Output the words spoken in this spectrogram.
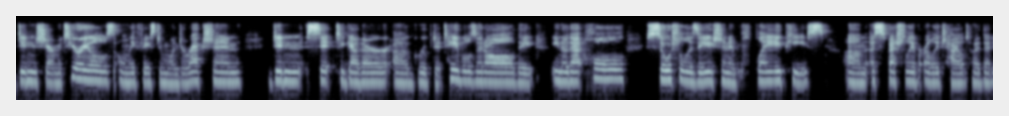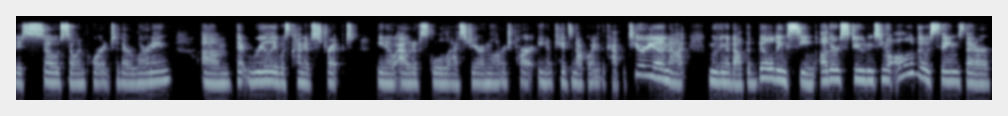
didn't share materials, only faced in one direction, didn't sit together uh, grouped at tables at all. They, you know, that whole socialization and play piece, um, especially of early childhood, that is so, so important to their learning, um, that really was kind of stripped you know, out of school last year in large part, you know, kids not going to the cafeteria, not moving about the building, seeing other students, you know, all of those things that are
